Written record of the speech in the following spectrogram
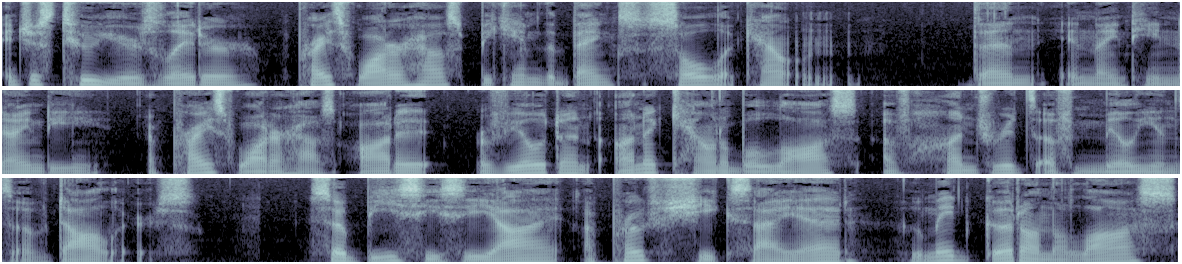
And just two years later, Price Waterhouse became the bank's sole accountant. Then, in 1990, a Price Waterhouse audit revealed an unaccountable loss of hundreds of millions of dollars. So BCCI approached Sheikh Zayed, who made good on the loss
